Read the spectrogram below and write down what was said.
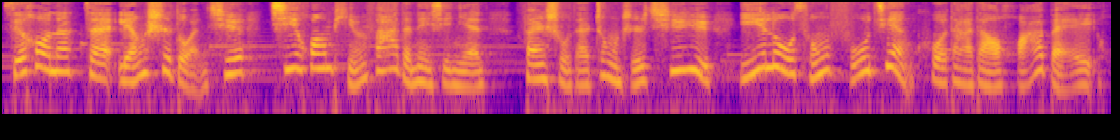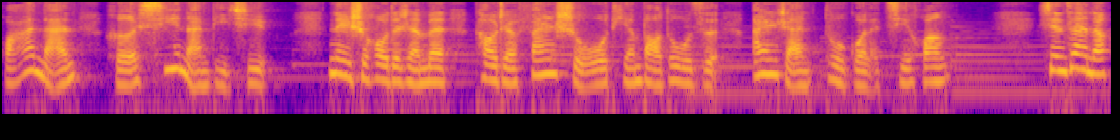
随后呢，在粮食短缺、饥荒频发的那些年，番薯的种植区域一路从福建扩大到华北、华南和西南地区。那时候的人们靠着番薯填饱肚子，安然度过了饥荒。现在呢，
